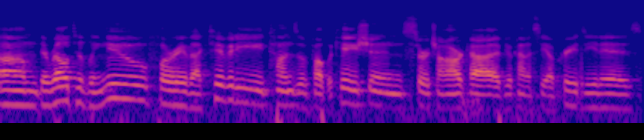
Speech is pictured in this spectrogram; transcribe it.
Um, they're relatively new, flurry of activity, tons of publications, search on arXiv, you'll kind of see how crazy it is.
